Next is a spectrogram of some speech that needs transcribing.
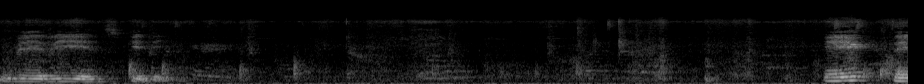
बेरीज किती? एक ते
